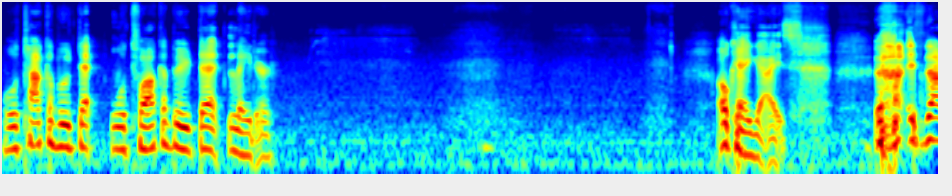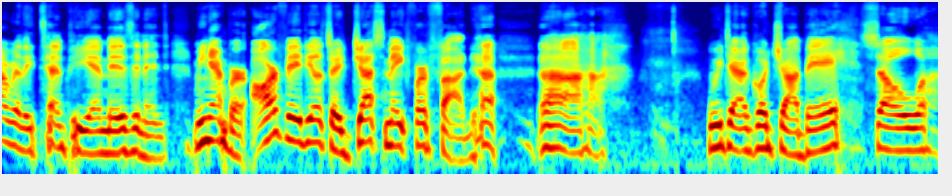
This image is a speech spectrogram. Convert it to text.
we'll talk about that. We'll talk about that later. Okay, guys. it's not really 10 p.m., isn't it? Remember, our videos are just made for fun. uh, we did a good job, eh? So, uh,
